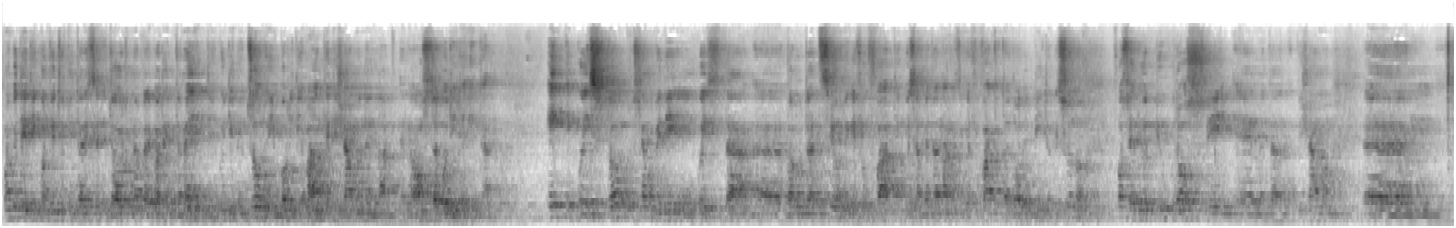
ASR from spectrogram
Ma vedete il conflitto di interesse ritorna prepotentemente, quindi non solo in politica ma anche diciamo, nella, nella nostra quotidianità. E, e, questo possiamo vedere in questa uh, valutazione che fu fatta, in questa meta-analisi che fu fatta da Dole e Bito, che sono forse i due più grossi eh, meta, diciamo, ehm, eh,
